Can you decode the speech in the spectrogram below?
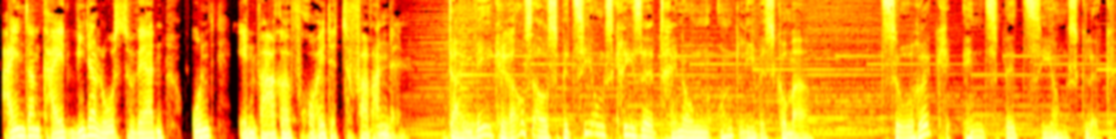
Einsamkeit wieder loszuwerden und in wahre Freude zu verwandeln. Dein Weg raus aus Beziehungskrise, Trennung und Liebeskummer. Zurück ins Beziehungsglück.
